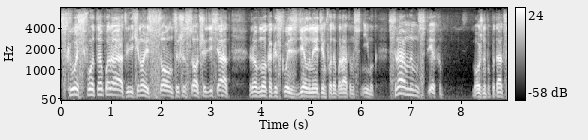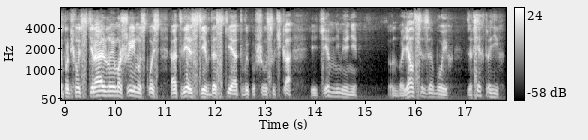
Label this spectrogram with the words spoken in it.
сквозь фотоаппарат величиной солнце 660, равно как и сквозь сделанный этим фотоаппаратом снимок, с равным успехом. Можно попытаться пропихнуть стиральную машину сквозь отверстие в доске от выпавшего сучка. И тем не менее он боялся за обоих, за всех троих,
